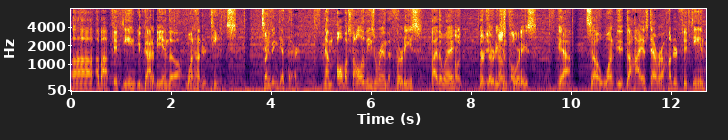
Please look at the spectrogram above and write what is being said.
uh, about 15, you've got to be in the 100 teens to even get there. Now, almost all of these were in the 30s, by the way. Oh, the 30s, 30s and Bowl. 40s. Yeah. So one the highest ever 115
